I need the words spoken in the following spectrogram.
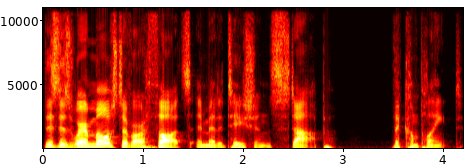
This is where most of our thoughts and meditations stop the complaint.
